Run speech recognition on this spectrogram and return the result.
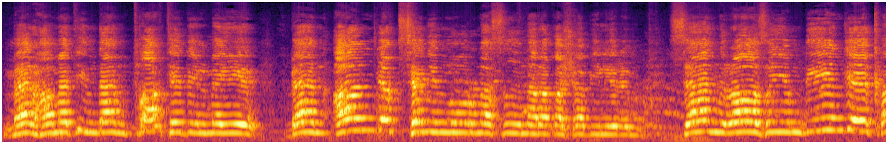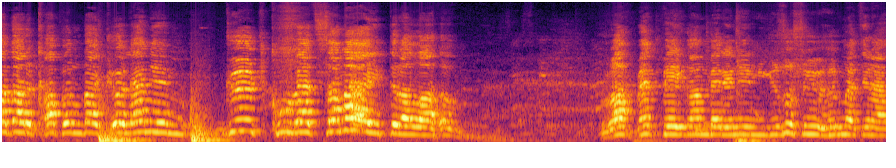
merhametinden taht edilmeyi ben ancak senin nuruna sığınarak aşabilirim. Sen razıyım deyinceye kadar kapında kölenim. Güç, kuvvet sana aittir Allah'ım. Rahmet peygamberinin yüzü suyu hürmetine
